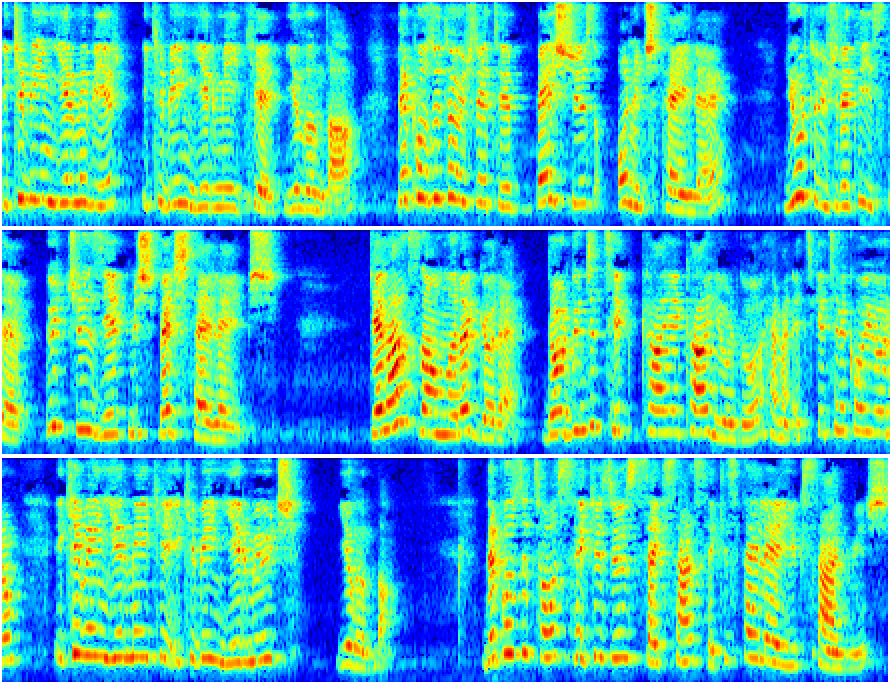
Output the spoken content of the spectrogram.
2021-2022 yılında Depozito ücreti 513 TL, yurt ücreti ise 375 TL'ymiş. Gelen zamlara göre 4. tip KYK yurdu hemen etiketini koyuyorum. 2022-2023 yılında depozito 888 TL'ye yükselmiş.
